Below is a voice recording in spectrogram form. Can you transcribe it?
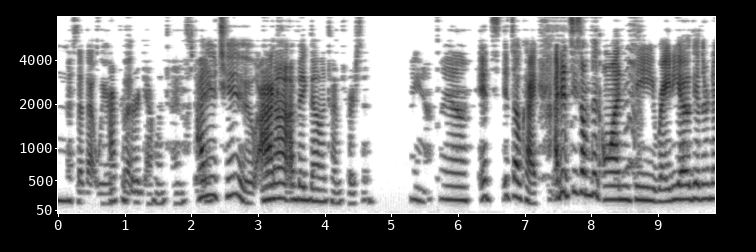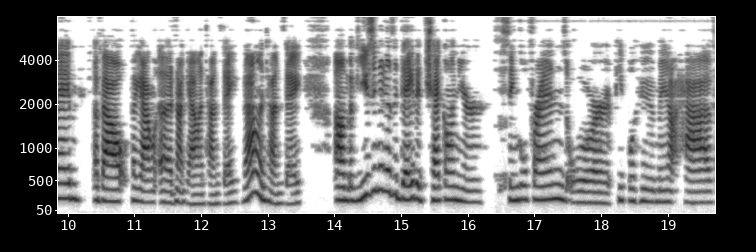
Mm. I said that weird. I prefer Galentine's Day. I do too. I'm I, not a big Valentine's person. Yeah, yeah, it's it's okay. I did see something on the radio the other day about gal- uh, not Valentine's Day, Valentine's Day, um, of using it as a day to check on your single friends or people who may not have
